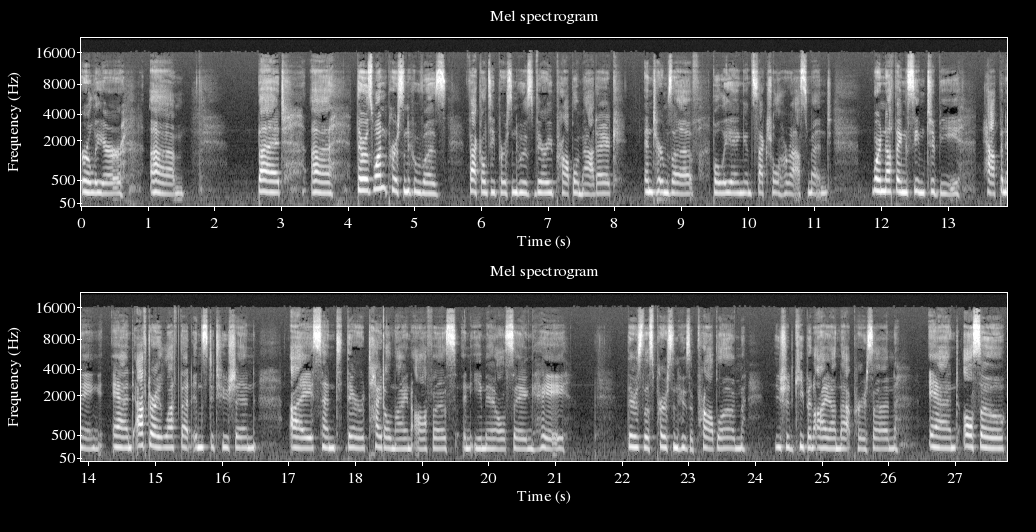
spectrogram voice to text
earlier. Um, but uh, there was one person who was faculty person who was very problematic in terms of bullying and sexual harassment, where nothing seemed to be happening. And after I left that institution, I sent their Title IX office an email saying, hey, there's this person who's a problem. You should keep an eye on that person. And also,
